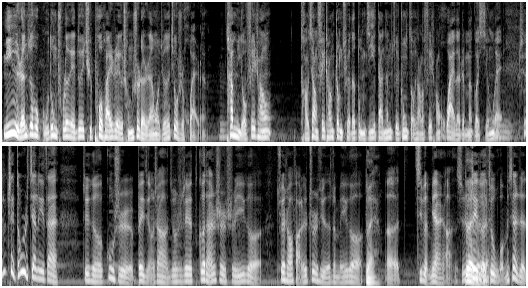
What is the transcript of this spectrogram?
谜语人最后鼓动出来那堆去破坏这个城市的人，我觉得就是坏人。他们有非常。好像非常正确的动机，但他们最终走向了非常坏的这么个行为。其实这都是建立在这个故事背景上，就是这个哥谭市是一个缺少法律秩序的这么一个对呃基本面上。其实这个就我们现在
